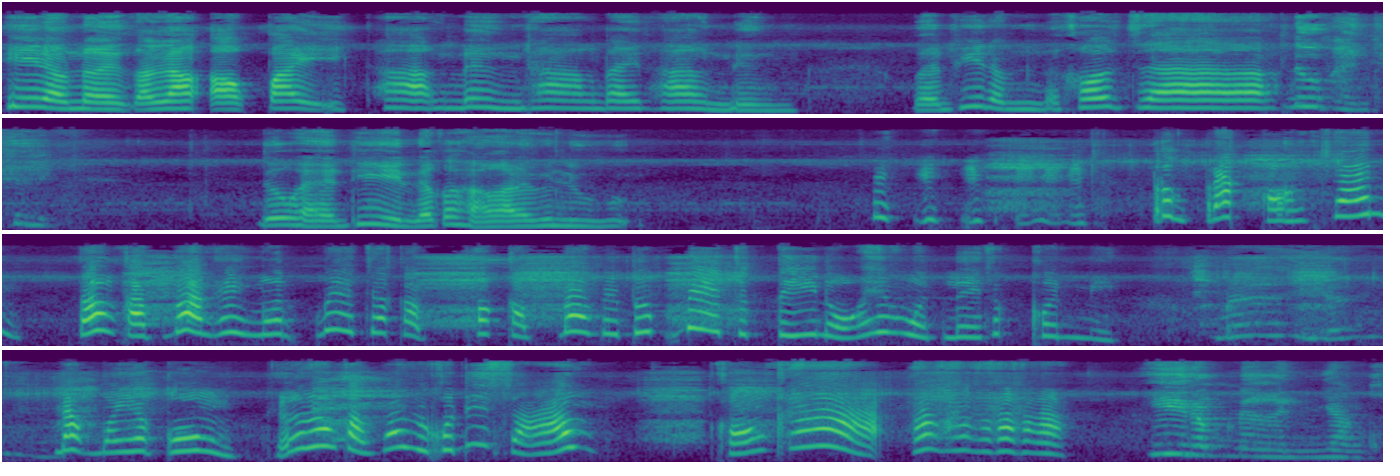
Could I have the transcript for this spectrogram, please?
พี่ดำเนินกำลังออกไปอีกทางหนึ่งทางใดทางหนึ่ง เหมือนพี่ดำเนินเขาจะำดูแผนที่ ดูแผนที่แล้วก็หาอะไรไม่รู้ ต้องรักของฉัน ต้องกลับบ้านให้หมดแม่จะกลับพอกลับบ้านไปปุ๊บแม่จะตีหนูให้หมดเลยทุกคนนี่แม่เอ้ยนักมายากงเธอต้องกลับบ้านเป็นคนที่สามของข้าฮ่าฮ่าฮ่าฮ่าที่ดำเนินยังค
